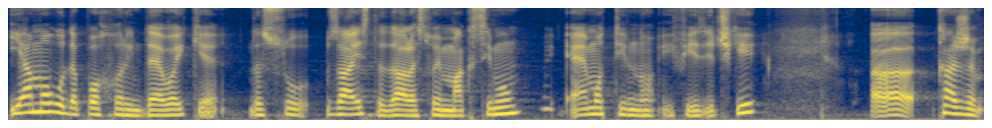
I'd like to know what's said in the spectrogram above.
ja mogu da pohvalim devojke da su zaista dale svoj maksimum, emotivno i fizički. Uh, kažem,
